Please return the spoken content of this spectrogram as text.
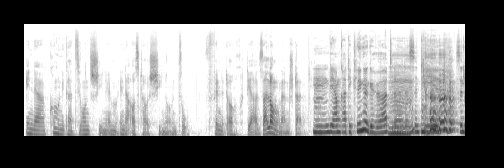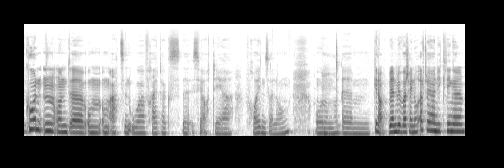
in der Kommunikationsschiene, in der Austauschschiene und so findet auch der Salon dann statt. Hm, wir haben gerade die Klinge gehört. Äh, mhm. Das sind die sind Kunden und äh, um, um 18 Uhr freitags äh, ist ja auch der Freudensalon. Und mhm. ähm, genau, werden wir wahrscheinlich noch öfter hören, die Klingel.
